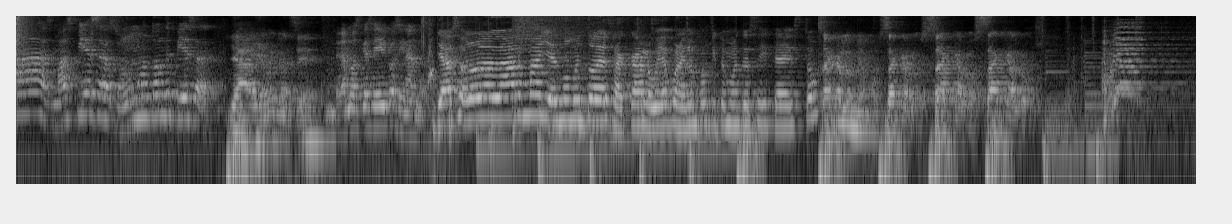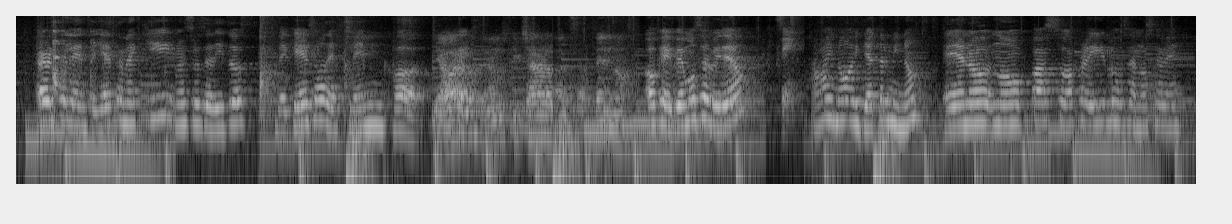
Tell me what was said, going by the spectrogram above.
¡Ah! Más piezas, son un montón de piezas. Ya, ya me cansé. Tenemos que seguir cocinando. Ya sonó la alarma, ya es momento de sacarlo. Voy a ponerle un poquito más de aceite a esto. Sácalo, mi amor, sácalo, sácalo, sácalo. Excelente, ya están aquí nuestros deditos de queso de Flaming Hot. Y ahora Ok. los tenemos que echar al sartén, ¿no? Ok, ¿vemos el video? Sí. Ay, no, y ya terminó. Ella no, no pasó a freírlos, o sea, no se ve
